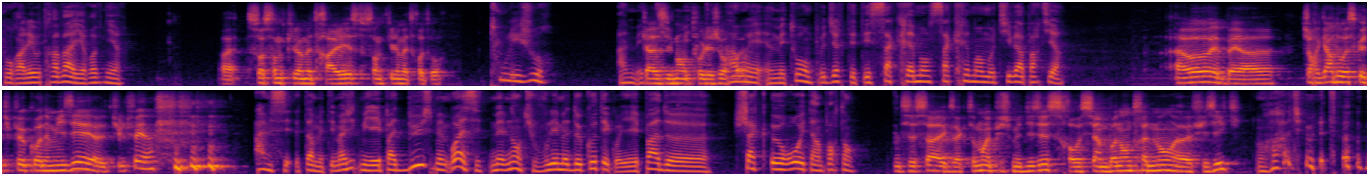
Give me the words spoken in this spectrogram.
Pour aller au travail et revenir? Ouais, 60 km aller, 60 km retour. Tous les jours? Ah, Quasiment tous les jours. Ah ouais. mais toi, on peut dire que tu étais sacrément, sacrément motivé à partir. Ah ouais, ouais ben, euh, tu regardes où est-ce que tu peux économiser, euh, tu le fais. Hein. ah, mais c'est. Attends, mais t'es magique, mais il n'y avait pas de bus, même. Ouais, c'est. Même non, tu voulais mettre de côté, quoi. Il n'y avait pas de. Chaque euro était important. C'est ça, exactement. Et puis je me disais, ce sera aussi un bon entraînement euh, physique. Ouais, tu m'étonnes.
